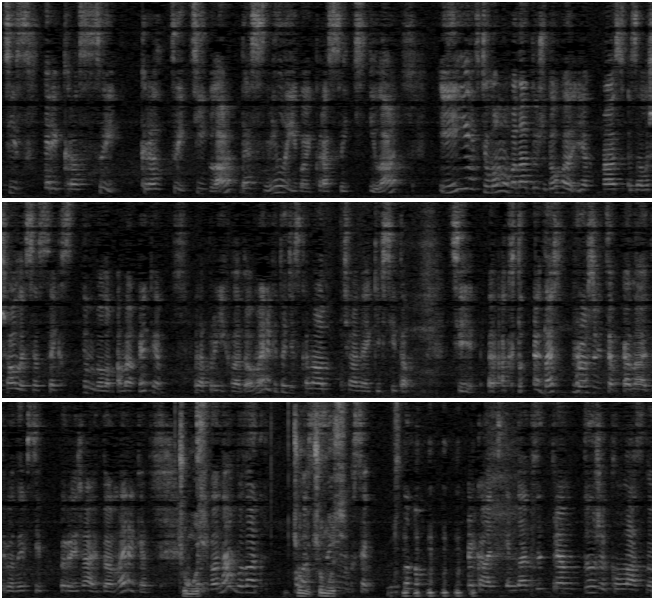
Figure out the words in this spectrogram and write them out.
в цій сфері краси, краси тіла та сміливої краси тіла. І в цілому вона дуже довго якраз залишалася секс-символом Америки. Вона приїхала до Америки тоді з Канади, звичайно, як і всі там ці е, актори наші проживаються в Канаді, вони всі переїжджають до Америки. Чомусь. І вона була Чому- чомусь. сим- американським. Да, це прям дуже класно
